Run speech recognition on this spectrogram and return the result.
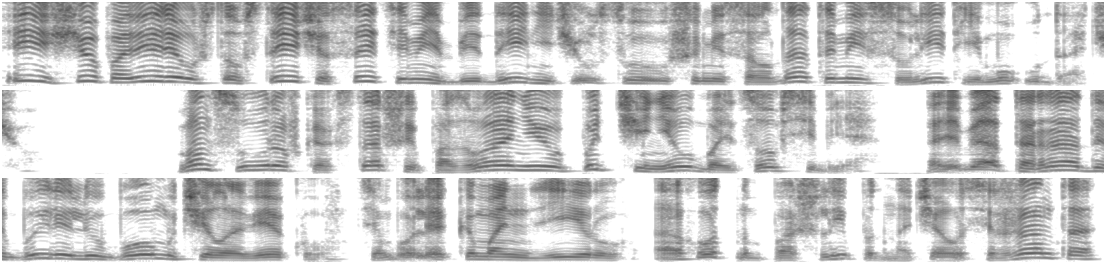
И еще поверил, что встреча с этими беды не чувствовавшими солдатами сулит ему удачу. Мансуров, как старший по званию, подчинил бойцов себе. Ребята рады были любому человеку, тем более командиру, охотно пошли под начало сержанта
